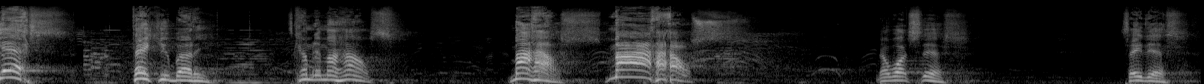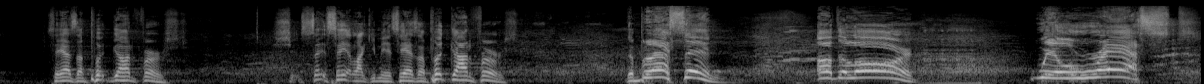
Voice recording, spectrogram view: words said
Yes. Thank you, buddy. It's coming to my house. My house. My house. Now, watch this. Say this. Say, as I put God first. Say, say it like you mean it. Say, as I put God first. The blessing of the Lord will rest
